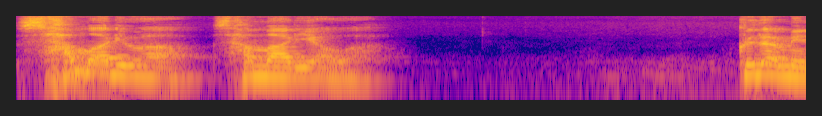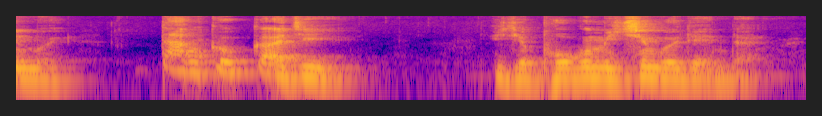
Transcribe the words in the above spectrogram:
사마리와 사마리아와 그 다음에 뭐 땅 끝까지 이제 복음이 증거된다는 거예요.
